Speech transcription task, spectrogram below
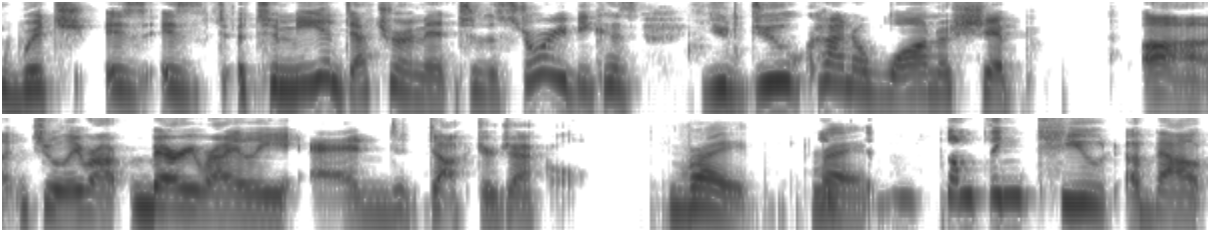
which is is to me a detriment to the story because you do kind of want to ship uh Julie Ro- Mary Reilly and Dr. Jekyll. right right there's something cute about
